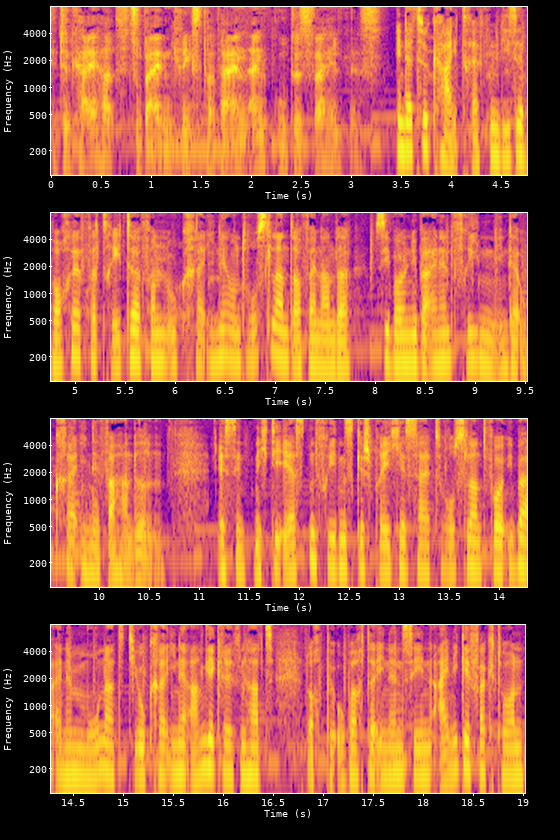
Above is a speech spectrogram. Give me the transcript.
Die Türkei hat zu beiden Kriegsparteien ein gutes Verhältnis. In der Türkei treffen diese Woche Vertreter von Ukraine und Russland aufeinander. Sie wollen über einen Frieden in der Ukraine verhandeln. Es sind nicht die ersten Friedensgespräche, seit Russland vor über einem Monat die Ukraine angegriffen hat. Doch Beobachterinnen sehen einige Faktoren,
